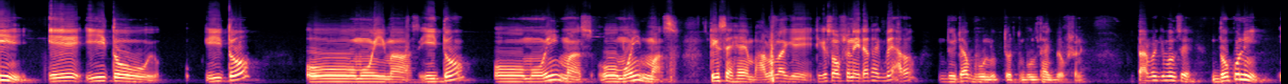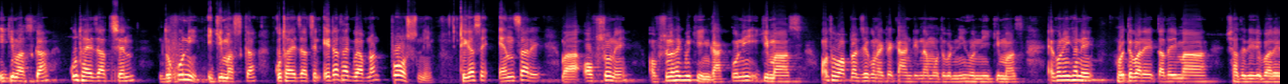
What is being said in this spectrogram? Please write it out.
এ, ই তো ই তো ও মই মাস ই তো ও মই মাস ও মই মাস ঠিক আছে? হ্যাঁ ভালো লাগে। ঠিক আছে? অপশনে এটা থাকবে, আরও দুইটা ভুল উত্তর, ভুল থাকবে অপশনে তারপর কি বলছে? দোকুনি দকুনি ইকিমাস্কা কোথায় যাচ্ছেন? দকুনি ইকিমাস্কা কোথায় যাচ্ছেন? এটা থাকবে আপনার প্রশ্নে, ঠিক আছে? অ্যান্সারে বা অপশনে অপশনে থাকবে কি? গাক্কনি ইকিমাস অথবা আপনার যে কোনো একটা কান্ট্রির নাম হতে পারে, নিহনি ইকিমাস এখন এখানে হতে পারে তাদের মা, সাথে দিতে পারে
